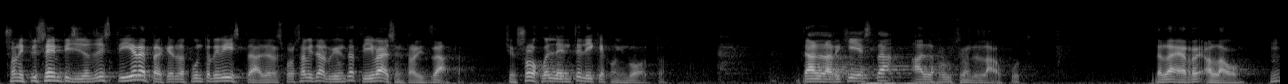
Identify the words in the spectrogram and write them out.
Sono i più semplici da gestire perché dal punto di vista della responsabilità organizzativa è centralizzata, c'è solo quell'ente lì che è coinvolto, dalla richiesta alla produzione dell'output dalla R alla O. Hm?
